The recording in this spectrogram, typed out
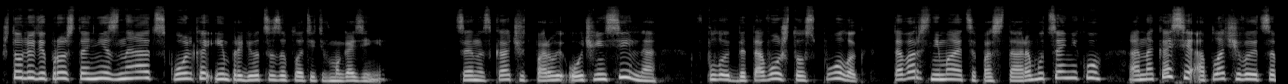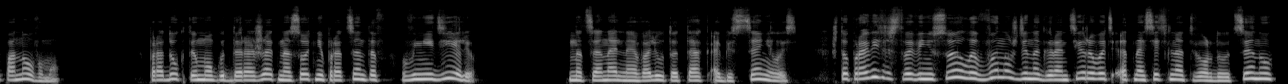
что люди просто не знают, сколько им придется заплатить в магазине. Цены скачут порой очень сильно, вплоть до того, что с полок товар снимается по старому ценнику, а на кассе оплачивается по-новому. Продукты могут дорожать на сотни процентов в неделю. Национальная валюта так обесценилась, что правительство Венесуэлы вынуждено гарантировать относительно твердую цену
